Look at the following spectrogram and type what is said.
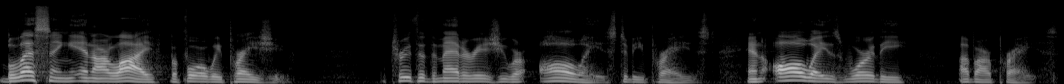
blessing in our life before we praise you. The truth of the matter is, you are always to be praised and always worthy of our praise.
